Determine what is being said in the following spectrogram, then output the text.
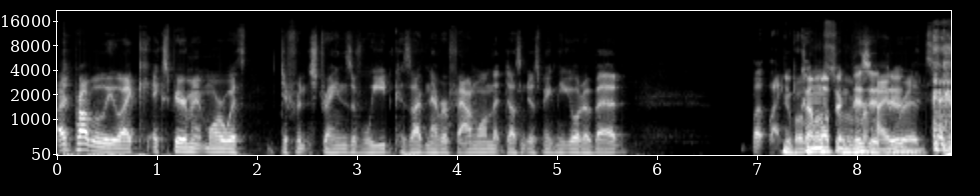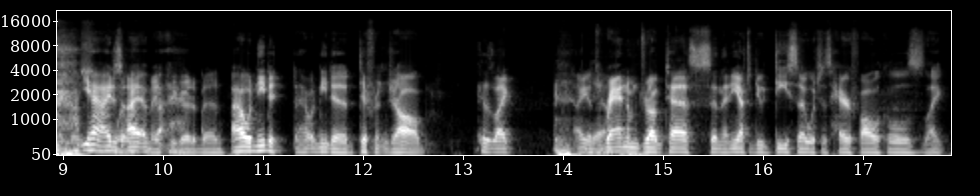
I'd probably like experiment more with different strains of weed because I've never found one that doesn't just make me go to bed. But like, You'll But come up and visit dude. hybrids. Most Yeah, I just- I- make you go to bed. I would need a I would need a different job because like it's Yeah. random drug tests and then you have to do DISA, which is hair follicles, like,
